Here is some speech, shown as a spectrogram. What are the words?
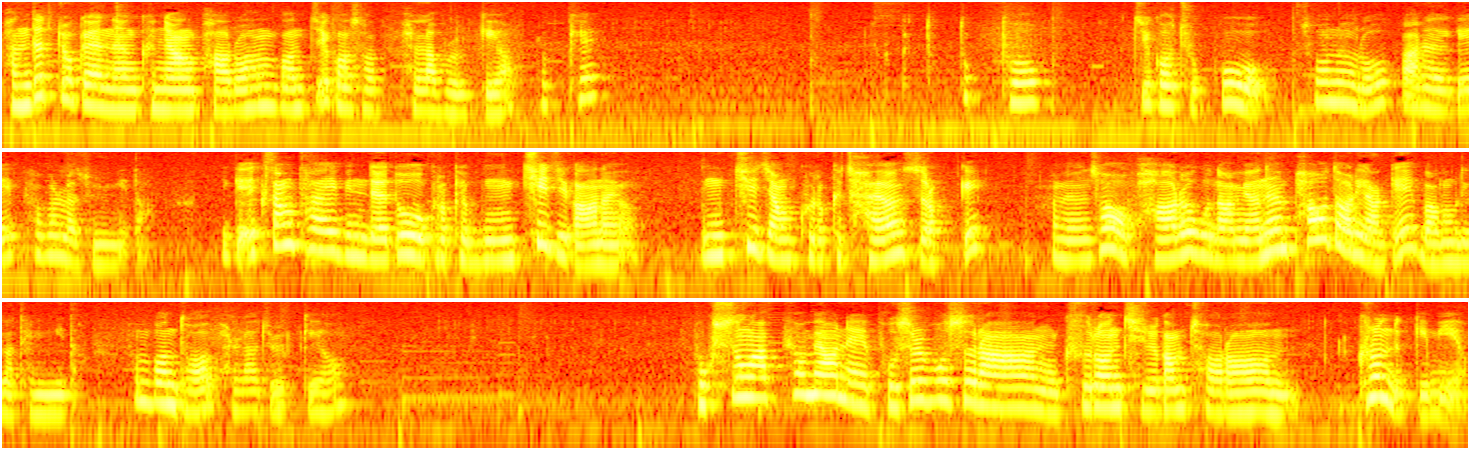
반대쪽에는 그냥 바로 한번 찍어서 발라볼게요. 이렇게 이렇게 톡톡톡 찍어주고 손으로 빠르게 펴발라줍니다. 이게 액상 타입인데도 그렇게 뭉치지가 않아요. 뭉치지 않고 이렇게 자연스럽게 하면서 바르고 나면 은 파우더리하게 마무리가 됩니다. 한 번 더 발라줄게요. 복숭아 표면에 보슬보슬한 그런 질감처럼 그런 느낌이에요.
